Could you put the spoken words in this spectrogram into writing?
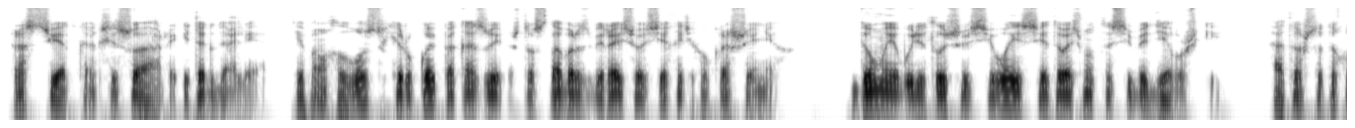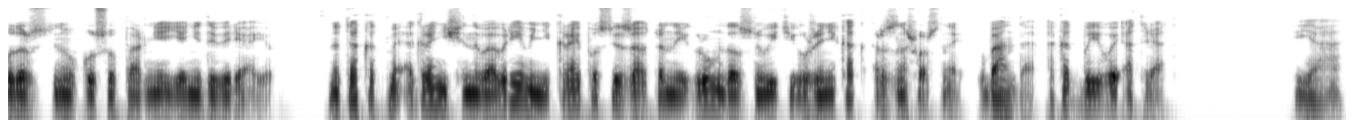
расцветка, аксессуары и так далее. Я помахал в воздухе рукой, показывая, что слабо разбираюсь во всех этих украшениях. Думаю, будет лучше всего, если это возьмут на себя девушки. А то что-то художественному вкусу парней я не доверяю. Но так как мы ограничены во времени, край послезавтра на игру мы должны выйти уже не как разношерстная банда, а как боевой отряд. Я?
